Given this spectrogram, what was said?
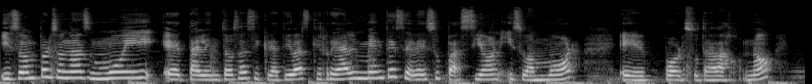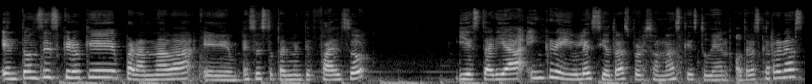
y son personas muy eh, talentosas y creativas que realmente se ve su pasión y su amor eh, por su trabajo, ¿no? Entonces creo que para nada eh, eso es totalmente falso y estaría increíble si otras personas que estudian otras carreras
